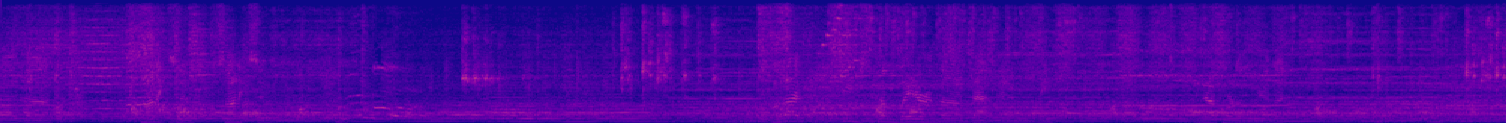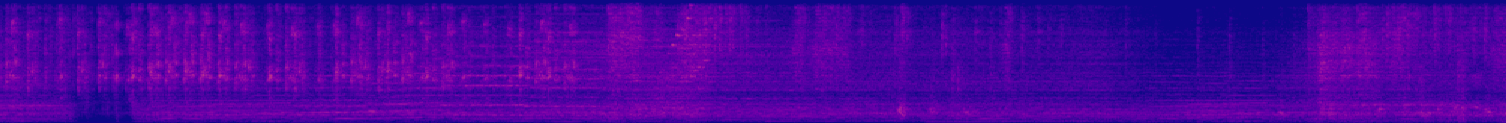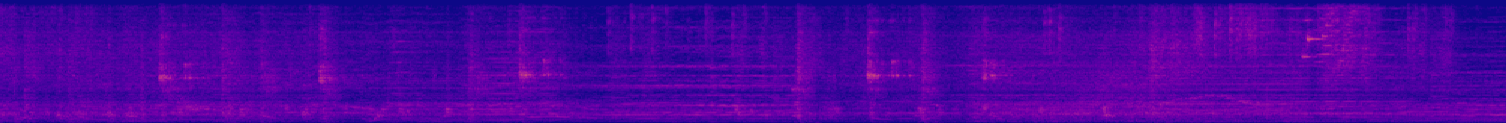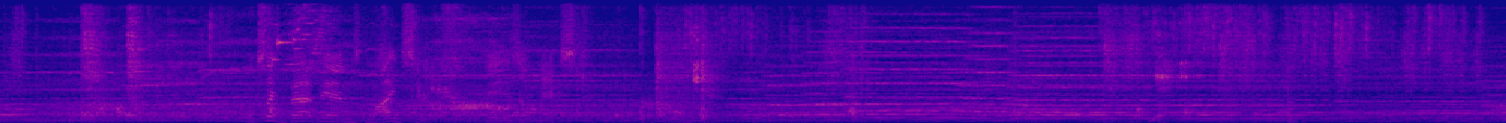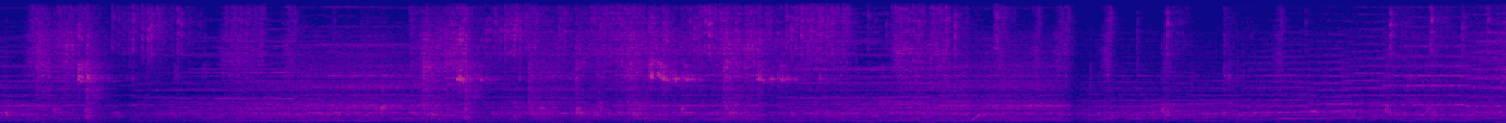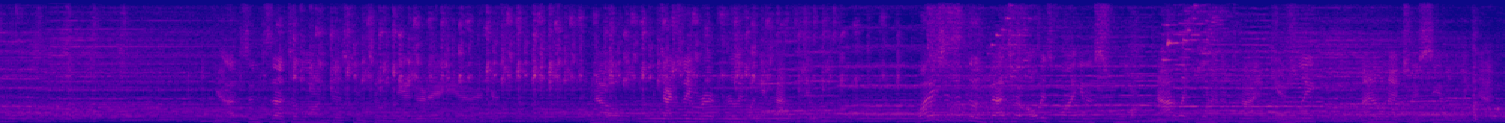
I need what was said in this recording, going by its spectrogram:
like Batman's glide suit is up next. Yeah, since that's a long distance, it would be a good idea to just... No, it's actually re really what you have to do. Why is it that those bats are always flying in a swarm, not like one at a time? Usually, I don't actually see them like that.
